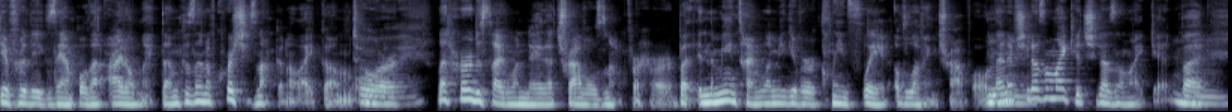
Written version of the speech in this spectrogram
give her the example that I don't like them because then of course she's not going to like them. Or let her decide one day that travel is not for her. But in the meantime, let me give her a clean slate of loving travel. And then if she Mhm. doesn't like it, she doesn't like it. But Mhm.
